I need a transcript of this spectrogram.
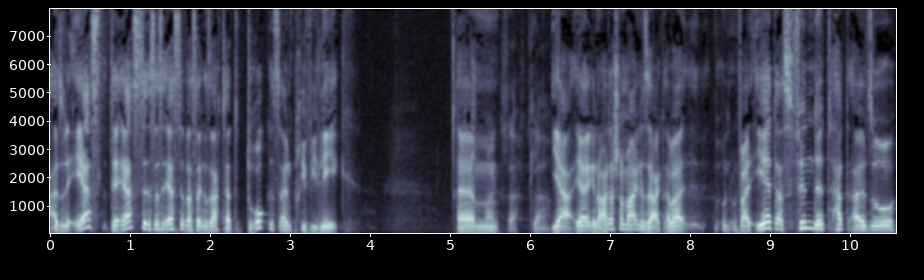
Also der erste, der erste ist das erste, was er gesagt hat. Druck ist ein Privileg. Hat er schon mal ähm, gesagt, klar. Ja, ja, genau, hat er schon mal gesagt. Aber und, und weil er das findet, hat also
